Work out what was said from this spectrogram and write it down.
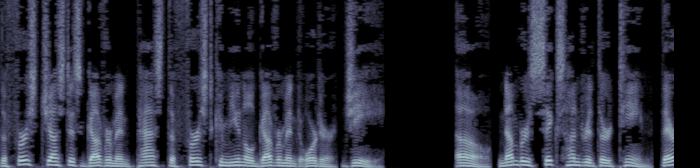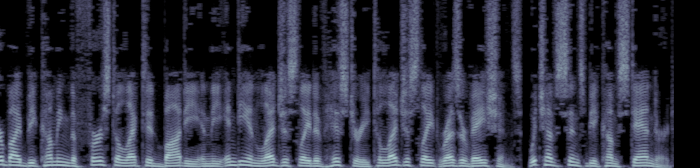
the first Justice government passed the first Communal Government Order G. Number 613, thereby becoming the first elected body in the Indian legislative history to legislate reservations, which have since become standard.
